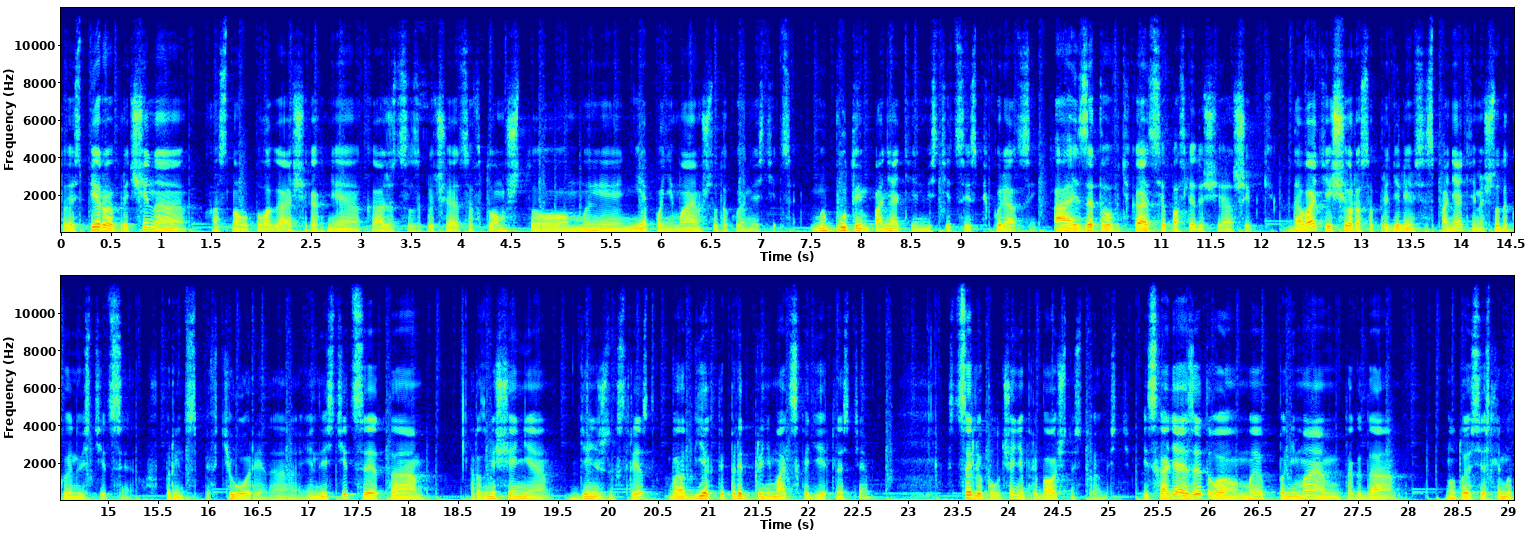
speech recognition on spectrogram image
То есть первая причина, основополагающая, как мне кажется, заключается в том, что мы не понимаем, что такое инвестиции. Мы путаем понятие инвестиций и спекуляций, а из этого вытекают все последующие ошибки. Давайте еще раз определимся с понятиями, что такое инвестиции, в принципе, в теории. Да? Инвестиции – это размещение денежных средств в объекты предпринимательской деятельности, с целью получения прибавочной стоимости. Исходя из этого, мы понимаем тогда, ну то есть если мы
